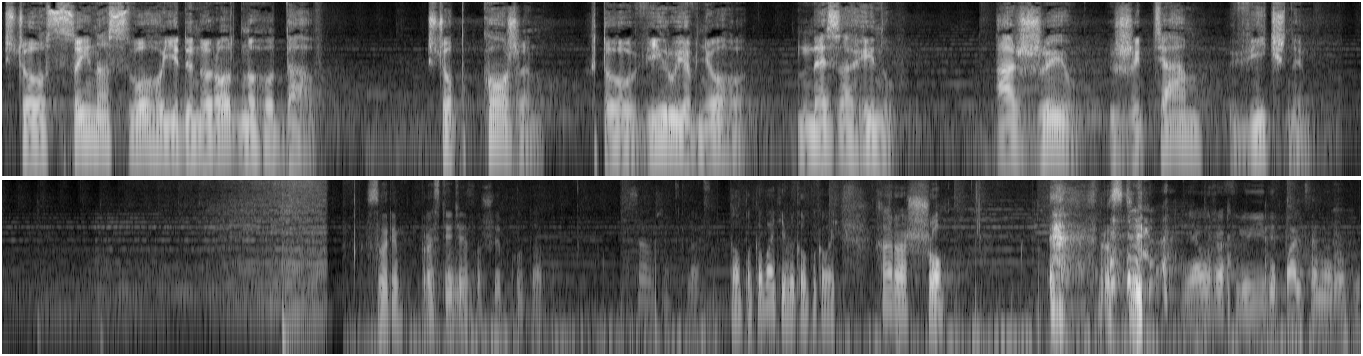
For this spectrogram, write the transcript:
що сина свого єдинородного дав, щоб кожен, хто вірує в нього, не загинув, а жив життям вічним. Сорі, простите. Ошибку, так. Колпаковать и выколпаковать. Хорошо. Прости. Я уже флюїди пальцями роблю.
